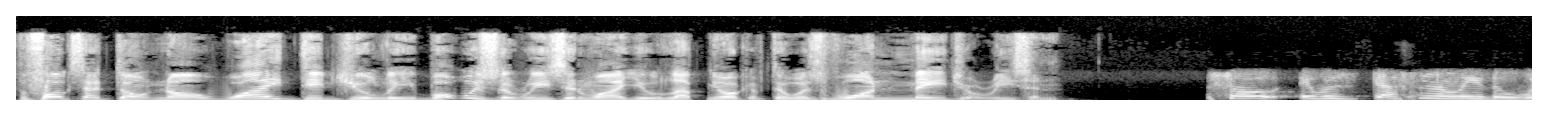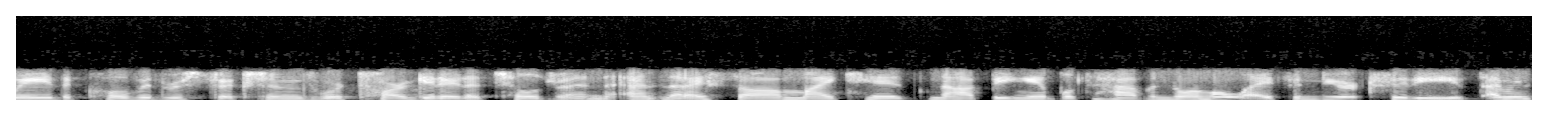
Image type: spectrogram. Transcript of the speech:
For folks that don't know, why did you leave? What was the reason why you left New York, if there was one major reason? So it was definitely the way the COVID restrictions were targeted at children, and that I saw my kids not being able to have a normal life in New York City. I mean,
